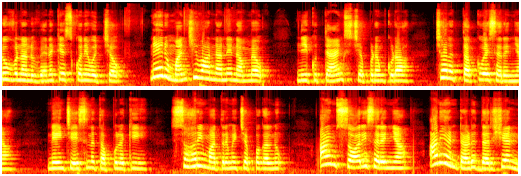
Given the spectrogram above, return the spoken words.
నువ్వు నన్ను వెనకేసుకునే వచ్చావు. నేను మంచివాడిననే నమ్మావు. నీకు థ్యాంక్స్ చెప్పడం కూడా చాలా తక్కువే శరణ్య. నేను చేసిన తప్పులకి సారీ మాత్రమే చెప్పగలను. ఐఎమ్ సారీ శరణ్య అని అంటాడు దర్శన్.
